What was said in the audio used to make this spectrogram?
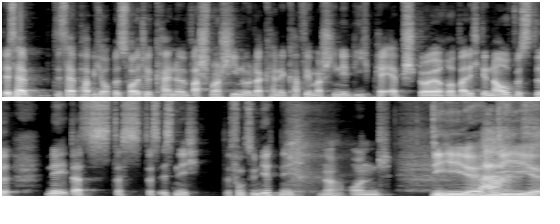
deshalb, deshalb habe ich auch bis heute keine Waschmaschine oder keine Kaffeemaschine, die ich per App steuere, weil ich genau wüsste, nee, das, das, das ist nicht das funktioniert nicht. Ne? Und die, ach, die,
